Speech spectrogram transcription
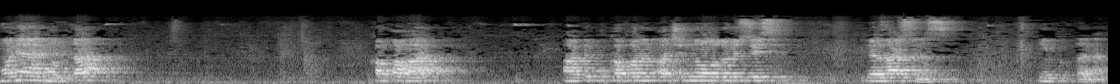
Manuel modda kapa var. Artık bu kapanın açın ne olduğunu siz yazarsınız inputlarına.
